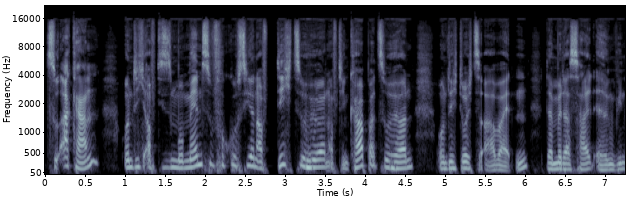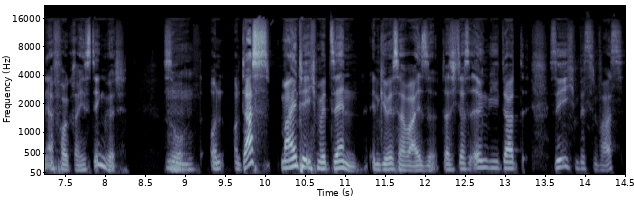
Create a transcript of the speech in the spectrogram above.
zu ackern und dich auf diesen Moment zu fokussieren, auf dich zu hören, auf den Körper zu hören und dich durchzuarbeiten, damit das halt irgendwie ein erfolgreiches Ding wird. So. Mhm. Und, und das meinte ich mit Zen in gewisser Weise, dass ich das irgendwie, da sehe ich ein bisschen was.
